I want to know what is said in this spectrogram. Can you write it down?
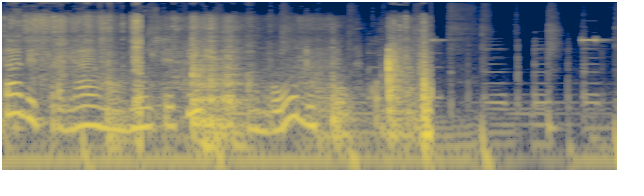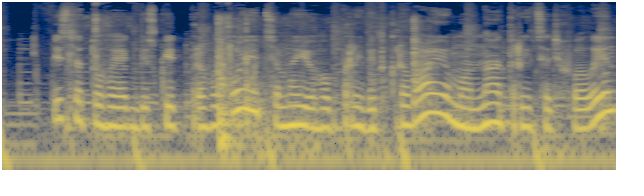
та відправляємо в мультипіч або духовку. Після того, як бісквіт приготується, ми його привідкриваємо на 30 хвилин,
